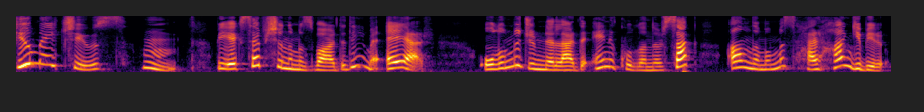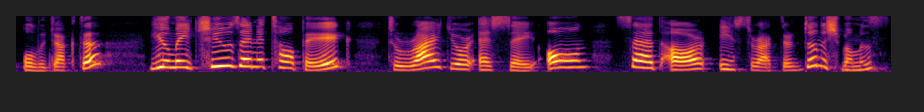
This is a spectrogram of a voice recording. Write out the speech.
You may choose. Hmm, bir exception'ımız vardı değil mi? Eğer olumlu cümlelerde any kullanırsak anlamımız herhangi bir olacaktı. You may choose any topic to write your essay on said our instructor. Danışmamız,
